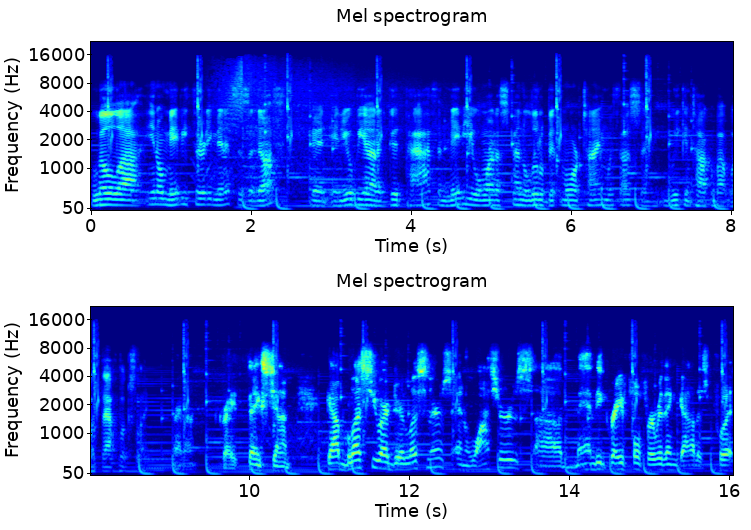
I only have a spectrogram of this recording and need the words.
we'll, uh, you know, maybe 30 minutes is enough and, and you'll be on a good path. And maybe you'll want to spend a little bit more time with us and we can talk about what that looks like. Right on. Great. Thanks, John. God bless you, our dear listeners and watchers. Uh, man, be grateful for everything God has put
